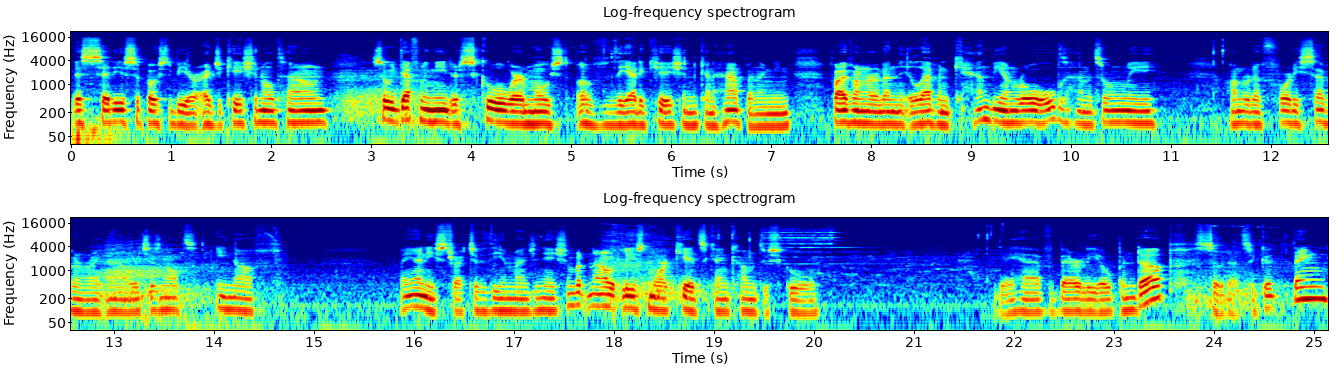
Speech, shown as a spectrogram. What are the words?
this city is supposed to be our educational town, so we definitely need a school where most of the education can happen. I mean, 511 can be enrolled, and it's only 147 right now, which is not enough by any stretch of the imagination. But now at least more kids can come to school. They have barely opened up, so that's a good thing.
